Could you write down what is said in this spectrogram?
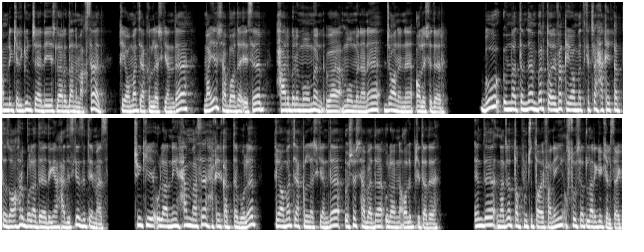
amri kelguncha deyishlaridan maqsad qiyomat yaqinlashganda mayin shaboda esib har bir mu'min va mu'minani jonini olishidir. Bu ummatimdan bir toifa qiyomatgacha haqiqatda zohir bo'ladi degan hadisga zid emas. Chunki ularning hammasi haqiqatda bo'lib, qiyomat yaqinlashganda o'sha shabada ularni olib ketadi. Endi najot topuvchi toifaning xususiyatlariga kelsak.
